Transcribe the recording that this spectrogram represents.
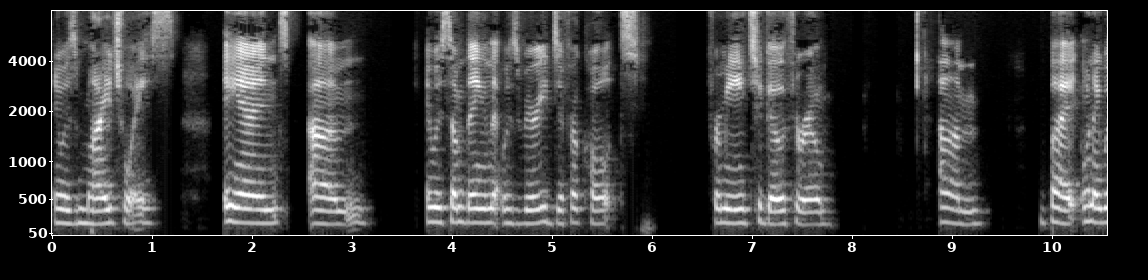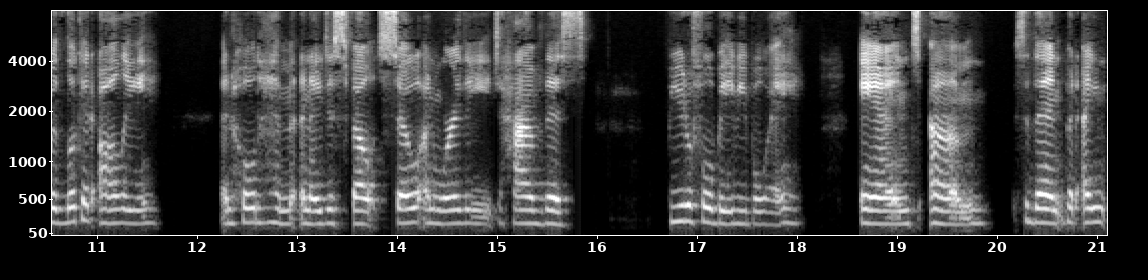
It was my choice and um, it was something that was very difficult for me to go through. Um, but when I would look at Ollie and hold him, and I just felt so unworthy to have this beautiful baby boy. And um, so then, but I,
